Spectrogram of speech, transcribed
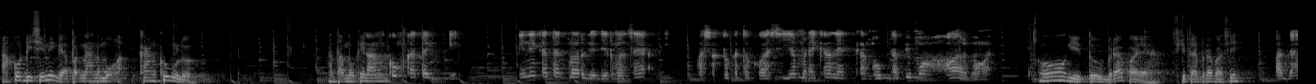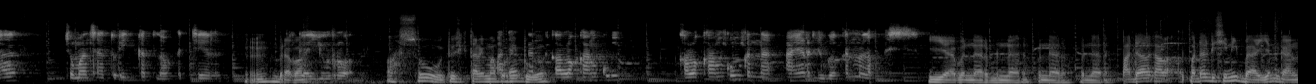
Aku di sini nggak pernah nemu kangkung loh. Atau mungkin kangkung kata ini kata keluarga Jerman saya pas waktu ke toko Asia mereka lihat kangkung tapi mahal banget Oh, gitu. Berapa ya? Sekitar berapa sih? padahal cuma satu ikat loh kecil Hmm, berapa? 3 euro Oh, so itu sekitar 50 padahal ribu. kan kalau kangkung kalau kangkung kena air juga kan melepis Iya benar benar benar benar. Padahal kalau padahal di sini bayam kan.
